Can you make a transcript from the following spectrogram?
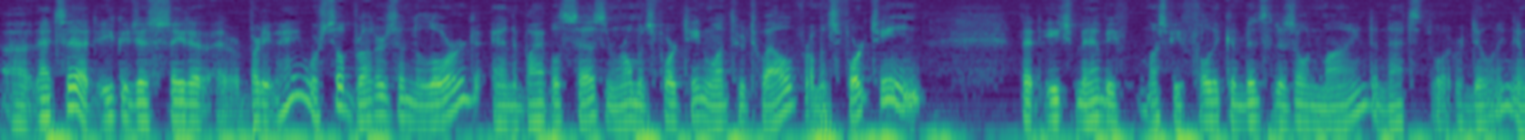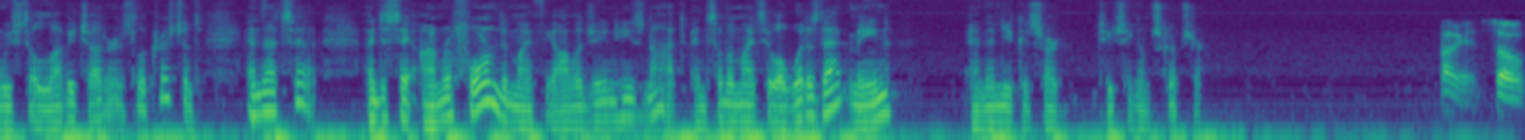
Uh, that's it. You could just say to everybody, hey, we're still brothers in the Lord. And the Bible says in Romans 14, 1 through 12, Romans 14, that each man be, must be fully convinced in his own mind, and that's what we're doing, and we still love each other and still Christians. And that's it. And just say, I'm reformed in my theology, and he's not. And someone might say, well, what does that mean? And then you can start teaching them Scripture. Okay, so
